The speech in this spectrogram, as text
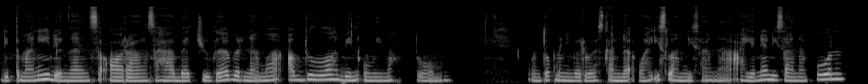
Ditemani dengan seorang sahabat juga bernama Abdullah bin Umi Maktum untuk menyebarluaskan dakwah Islam di sana. Akhirnya di sana pun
